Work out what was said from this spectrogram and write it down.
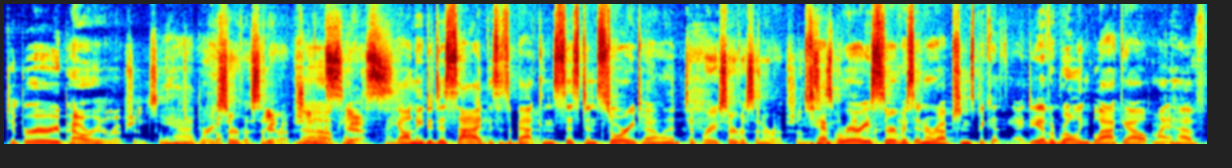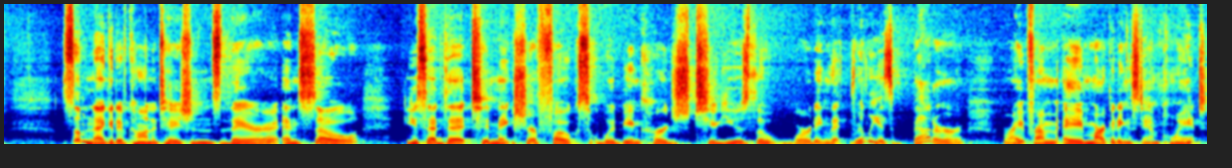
temporary power interruptions. Yeah, temporary service interruptions. No, okay. Yes. Now, y'all need to decide. This is about consistent storytelling. Temporary service interruptions. Temporary service yeah. interruptions, because the idea of a rolling blackout might have some negative connotations there. And so you said that to make sure folks would be encouraged to use the wording that really is better, right, from a marketing standpoint.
